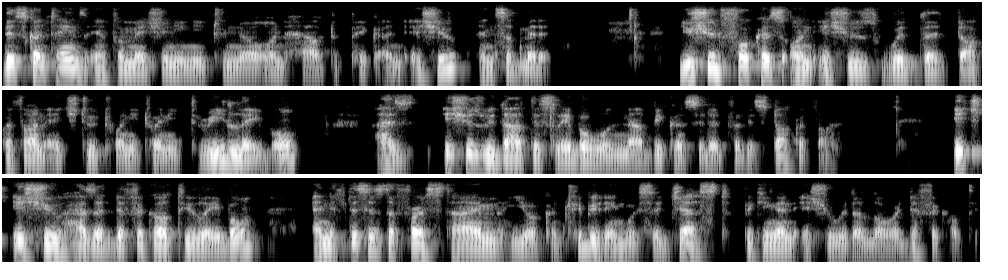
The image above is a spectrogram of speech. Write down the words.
This contains information you need to know on how to pick an issue and submit it. You should focus on issues with the Docathon H2 2023 label, as issues without this label will not be considered for this Docathon. Each issue has a difficulty label, and if this is the first time you're contributing, we suggest picking an issue with a lower difficulty.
